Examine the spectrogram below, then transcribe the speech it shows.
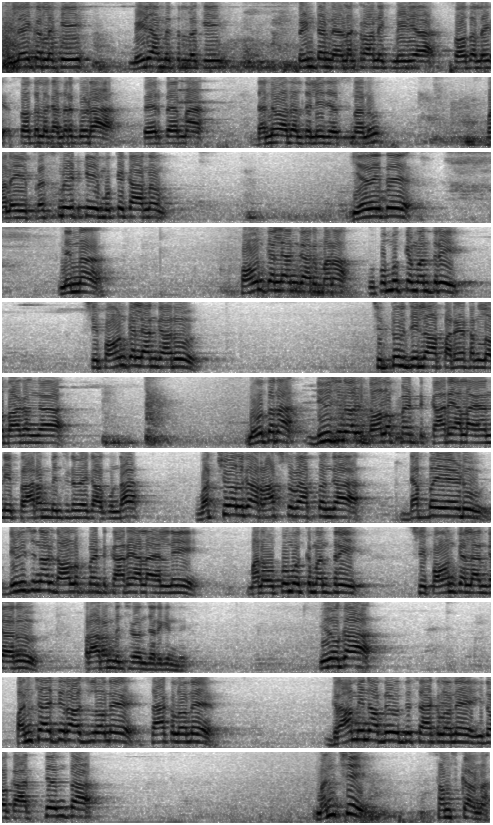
విలేకరులకి మీడియా మిత్రులకి ప్రింట్ అండ్ ఎలక్ట్రానిక్ మీడియా సోదరు సోదరులకు అందరికి కూడా పేరు పేరున ధన్యవాదాలు తెలియజేస్తున్నాను. మన ఈ ప్రెస్ మీట్కి ముఖ్య కారణం ఏదైతే నిన్న పవన్ కళ్యాణ్ గారు మన ఉప ముఖ్యమంత్రి శ్రీ పవన్ కళ్యాణ్ గారు చిత్తూరు జిల్లా పర్యటనలో భాగంగా నూతన డివిజనల్ డెవలప్మెంట్ కార్యాలయాన్ని ప్రారంభించడమే కాకుండా వర్చువల్గా రాష్ట్ర వ్యాప్తంగా డెబ్బై ఏడు డివిజనల్ డెవలప్మెంట్ కార్యాలయాల్ని మన ఉప ముఖ్యమంత్రి శ్రీ పవన్ కళ్యాణ్ గారు ప్రారంభించడం జరిగింది. ఇది ఒక పంచాయతీరాజ్లోనే శాఖలోనే గ్రామీణ అభివృద్ధి శాఖలోనే ఇది ఒక అత్యంత మంచి సంస్కరణ.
